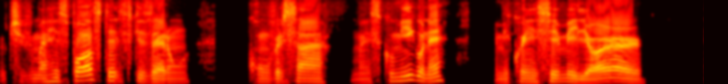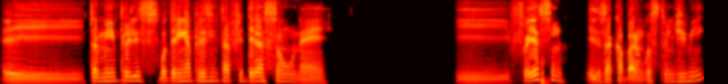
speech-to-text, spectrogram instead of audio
eu tive uma resposta, eles quiseram conversar mais comigo, né? Me conhecer melhor e também para eles poderem apresentar a federação, né? E foi assim, eles acabaram gostando de mim,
